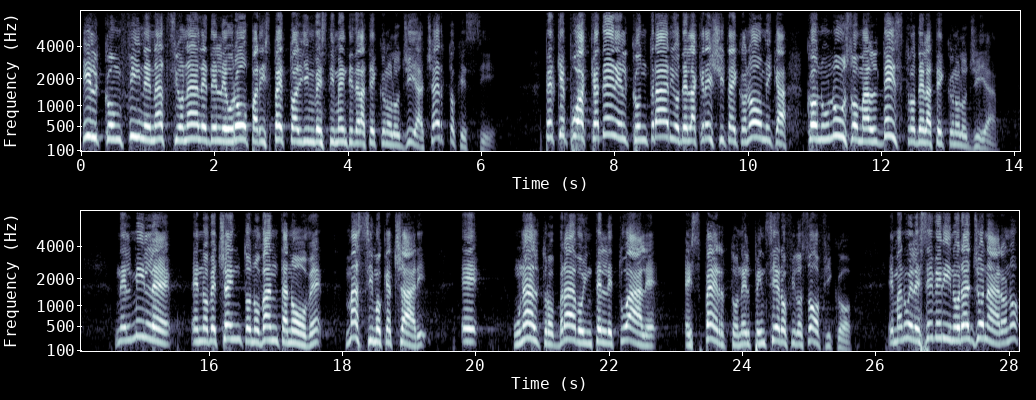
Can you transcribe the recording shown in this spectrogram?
il confine nazionale dell'Europa rispetto agli investimenti della tecnologia? Certo che sì perché può accadere il contrario della crescita economica con un uso maldestro della tecnologia. Nel 1999 Massimo Cacciari e un altro bravo intellettuale esperto nel pensiero filosofico, Emanuele Severino, ragionarono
